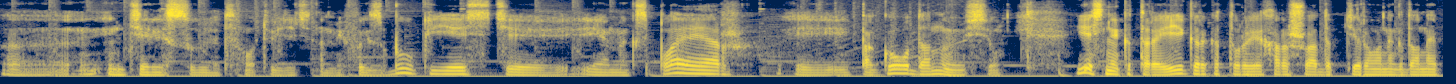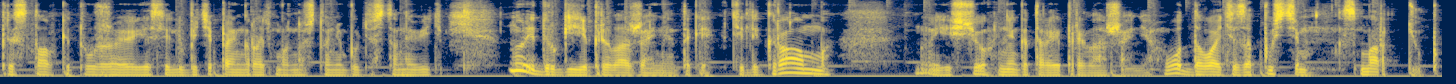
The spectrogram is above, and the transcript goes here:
интересует. Вот видите, там и Facebook есть, и MX Player, и погода, ну и все. Есть некоторые игры, которые хорошо адаптированы к данной приставке. Тоже, если любите поиграть, можно что-нибудь установить. Ну и другие приложения, такие как Telegram, ну и еще некоторые приложения. Вот давайте запустим SmartTube.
